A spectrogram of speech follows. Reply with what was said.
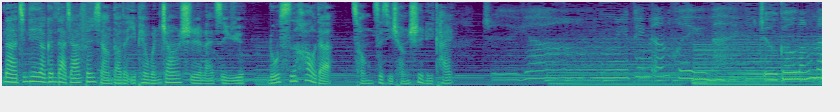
那今天要跟大家分享到的一篇文章是来自于卢思浩的《从自己城市离开》。就够浪漫。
